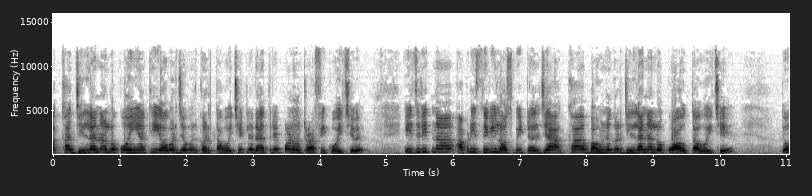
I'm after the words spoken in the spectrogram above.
આખા જિલ્લાના લોકો અહીંયાથી અવર જવર કરતા હોય છે, એટલે રાત્રે પણ ટ્રાફિક હોય છે. એ જ રીતના આપણી સિવિલ હોસ્પિટલ, જ્યાં આખા ભાવનગર જિલ્લાના લોકો આવતા હોય છે, તો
